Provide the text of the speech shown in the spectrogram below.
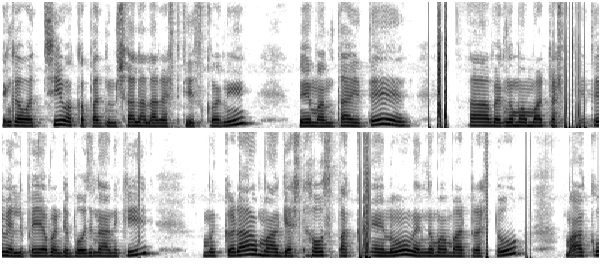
ఇంకా వచ్చి ఒక పది నిమిషాలు అలా రెస్ట్ తీసుకొని మేమంతా అయితే వెంగమామ ట్రస్ట్కి అయితే వెళ్ళిపోయామండి భోజనానికి. ఇక్కడ మా గెస్ట్ హౌస్ పక్కనేను వెంగమాంబ ట్రస్టు. మాకు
